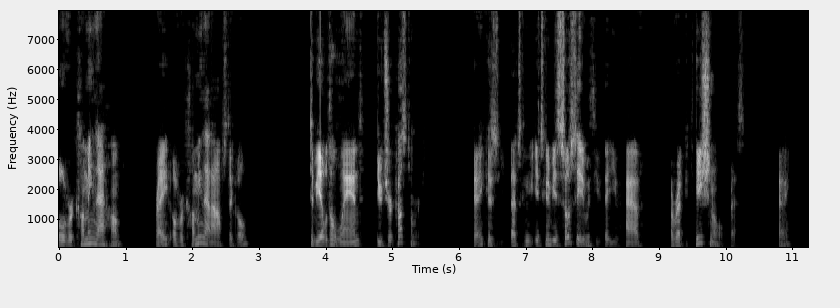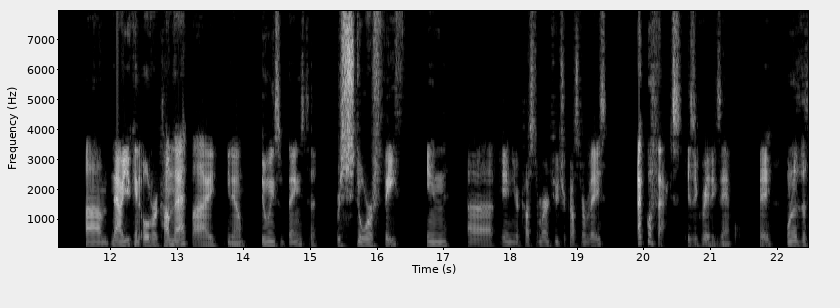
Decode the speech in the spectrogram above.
overcoming that hump, right? Overcoming that obstacle to be able to land future customers. Okay. Cause that's going to be, it's going to be associated with you that you have a reputational risk. Okay. Um, now you can overcome that by, you know, doing some things to restore faith in, uh, in your customer and future customer base. Equifax is a great example. One of the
